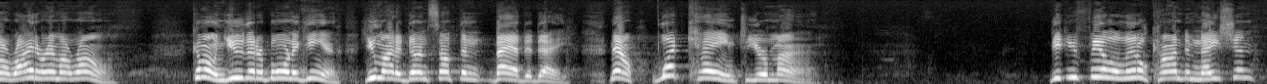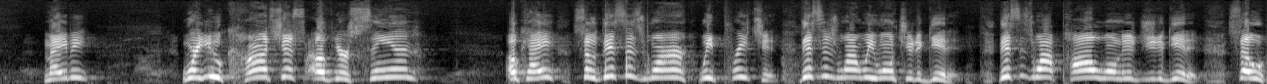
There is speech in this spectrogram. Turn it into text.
I right or am I wrong? Come on, you that are born again, you might have done something bad today. Now, what came to your mind? Did you feel a little condemnation? Maybe? Were you conscious of your sin? Okay, so this is why we preach it. This is why we want you to get it. This is why Paul wanted you to get it. So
